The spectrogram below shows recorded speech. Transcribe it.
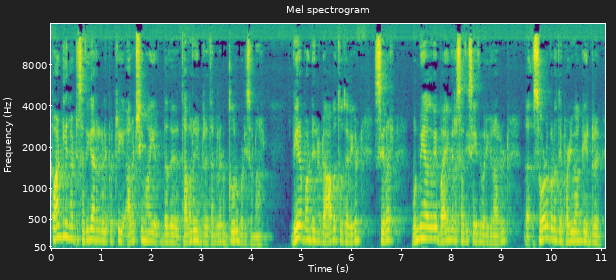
பாண்டிய நாட்டு சதிகாரர்களை பற்றி அலட்சியமாயிருந்தது தவறு என்று தங்களிடம் கூறும்படி சொன்னார். வீரபாண்டியனுடைய ஆபத்து உதவிகள் சிலர் உண்மையாகவே பயங்கர சதி செய்து வருகிறார்கள். சோழ சோழகுலத்தை பழிவாங்க என்று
